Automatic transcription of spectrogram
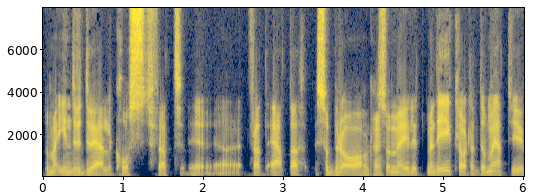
de har individuell kost för att, eh, för att äta så bra Okej. som möjligt. Men det är klart att de äter ju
